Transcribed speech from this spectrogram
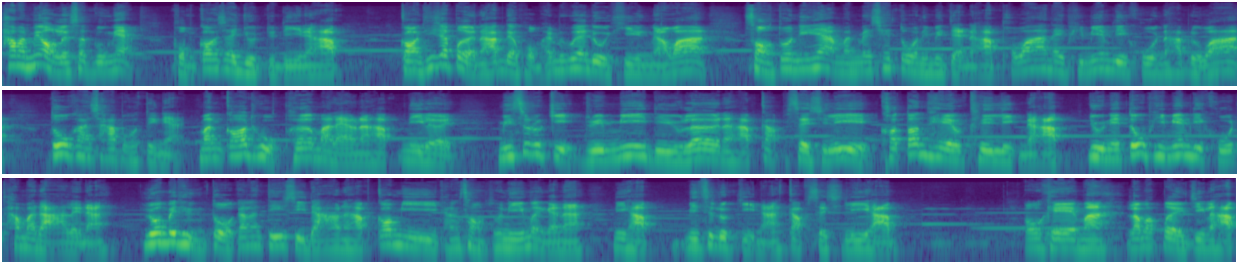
ถ้ามันไม่ออกเลยสัตบุ๊กเนี่ย ผมก็จะหยุดอยู่ดีนะครับ ก่อนที่จะเปิดนะครับ เดี๋ยวผมให้เพื่อนๆดูอีกทีนึงนะว่า 2 ตัวนี้เนี่ยมันไม่ใช่ตัวลิมิเต็ดนะครับ เพราะว่าในพรีเมียมรีคูนนะครับหรือว่าตู้กาชาปกติเนี่ยมันก็ถูกเพิ่มมาแล้วนะครับนี่เลยมิซูรุกิดรีมมี่ดีลเลอร์นะครับกับเซชิลี่คอตตอนเทลคลินิกนะครับอยู่ในตู้พรีเมียมรีคูดธรรมดาเลยนะ รวมไปถึงตั๋วการันตีสีดาวนะครับ ก็มีทั้ง 2 ตัวนี้เหมือนกันนะ นี่ครับมิซูรุกินะกับเซชิลี่ครับ โอเคมาเรามาเปิดจริงๆแล้วครับ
